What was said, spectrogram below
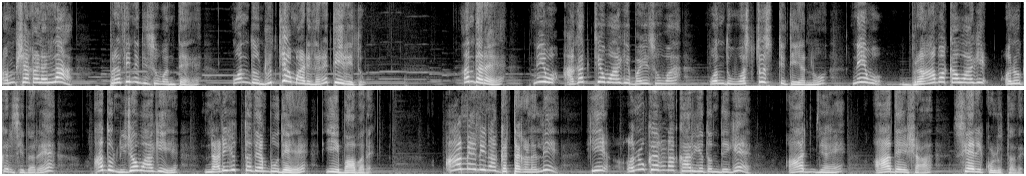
ಅಂಶಗಳೆಲ್ಲ ಪ್ರತಿನಿಧಿಸುವಂತೆ ಒಂದು ನೃತ್ಯ ಮಾಡಿದರೆ ತೀರಿತು. ಅಂದರೆ ನೀವು ಅಗತ್ಯವಾಗಿ ಬಯಸುವ ಒಂದು ವಸ್ತುಸ್ಥಿತಿಯನ್ನು ನೀವು ಭ್ರಾಮಕವಾಗಿ ಅನುಕರಿಸಿದರೆ ಅದು ನಿಜವಾಗಿ ನಡೆಯುತ್ತದೆಂಬುದೇ ಈ ಭಾವನೆ. ಆಮೇಲಿನ ಘಟ್ಟಗಳಲ್ಲಿ ಈ ಅನುಕರಣ ಕಾರ್ಯದೊಂದಿಗೆ ಆಜ್ಞೆ, ಆದೇಶ ಸೇರಿಕೊಳ್ಳುತ್ತದೆ.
